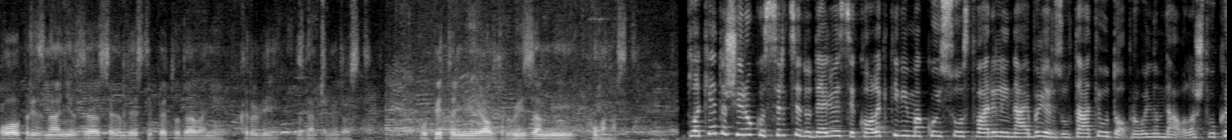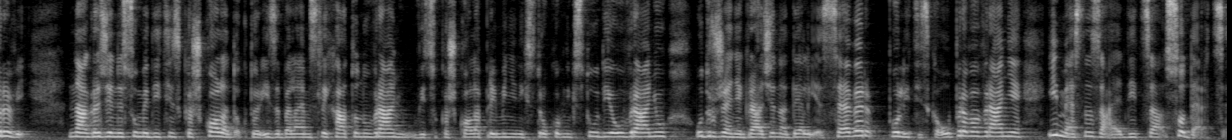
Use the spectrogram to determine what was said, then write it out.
Ovo priznanje za 75. odavanje krvi znači mi dosta. U pitanju je altruizam i humanost. Plaketa Široko srce dodeljuje se kolektivima koji su ostvarili najbolje rezultate u dobrovoljnom davalaštvu krvi. Nagrađene su Medicinska škola dr. Izabela M. Slihaton u Vranju, Visoka škola primjenjenih strukovnih studija u Vranju, Udruženje građana Delije Sever, Policijska uprava Vranje i mesna zajednica Soderce.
